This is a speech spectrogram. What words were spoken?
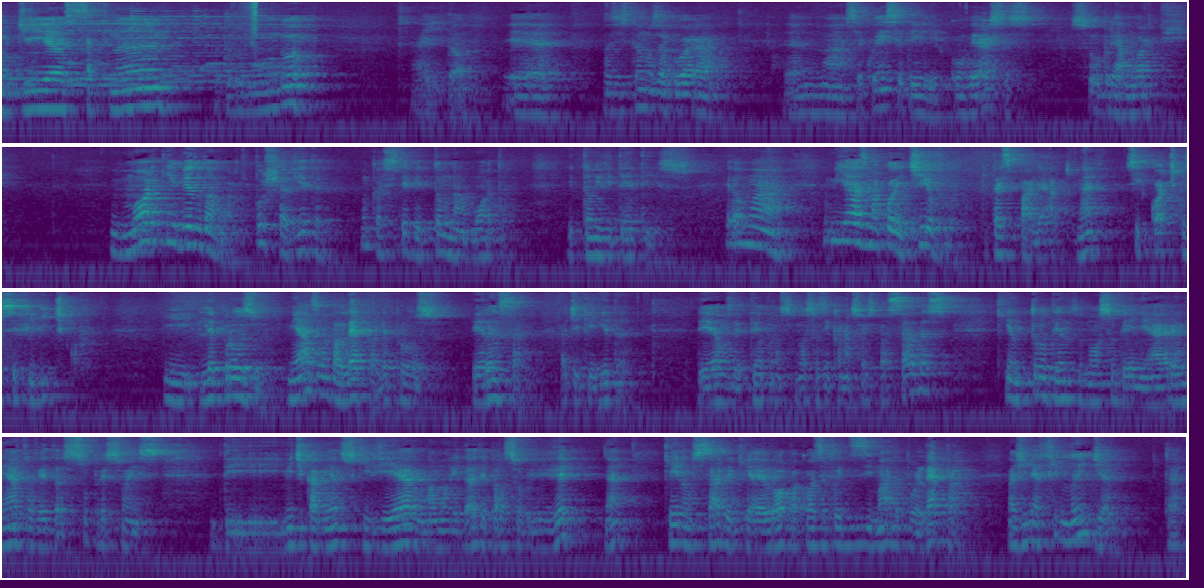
Bom dia, Satnam, para todo mundo. Aí, então, é, nós estamos agora é, numa sequência de conversas sobre a morte. Morte e o medo da morte. Puxa vida, nunca esteve tão na moda e tão evidente isso. É uma, um miasma coletivo que está espalhado, né? Psicótico, sifilítico e leproso. Miasma da lepra, leproso. Herança adquirida de erros de tempo nas nossas encarnações passadas, que entrou dentro do nosso DNA, RNA, através das supressões de medicamentos que vieram na humanidade para sobreviver, né? Quem não sabe que a Europa quase foi dizimada por lepra. Imagine a Finlândia, tá?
